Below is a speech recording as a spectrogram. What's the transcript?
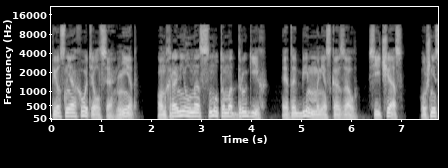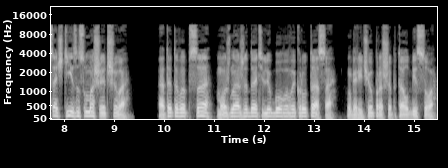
Пес не охотился, нет. Он хранил нас смутом от других. Это Бим мне сказал. Сейчас. Уж не сочти за сумасшедшего. «От этого пса можно ожидать любого выкрутаса», — горячо прошептал Бесо,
